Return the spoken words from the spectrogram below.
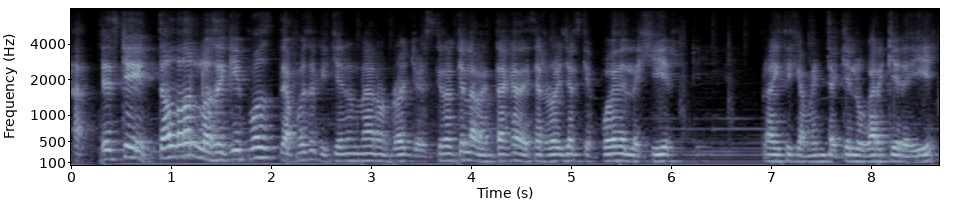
ah, es que todos los equipos te apuesto que quieren un Aaron Rodgers. Creo que la ventaja de ser Rodgers que puede elegir prácticamente a qué lugar quiere ir.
